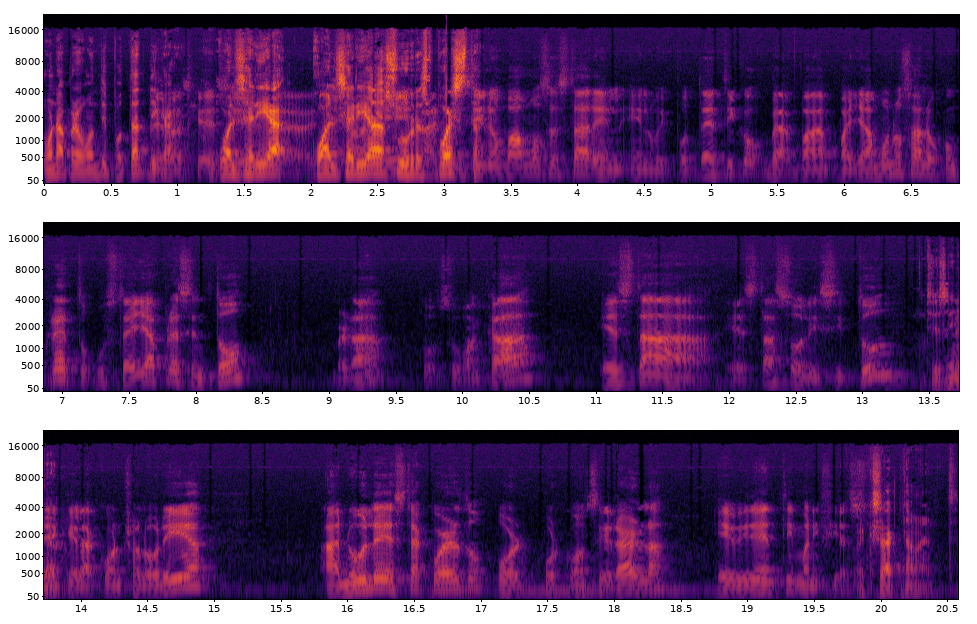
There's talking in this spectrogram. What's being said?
una pregunta hipotética. pero es que ¿Cuál sí, sería, cuál sería aquí- su respuesta? sí nos vamos a estar en, en lo hipotético, Va- va- vayámonos a lo concreto. Usted ya presentó, ¿verdad? Con su bancada esta, esta solicitud Sí, de que la Contraloría anule este acuerdo por, por considerarla evidente y manifiesta. Exactamente.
